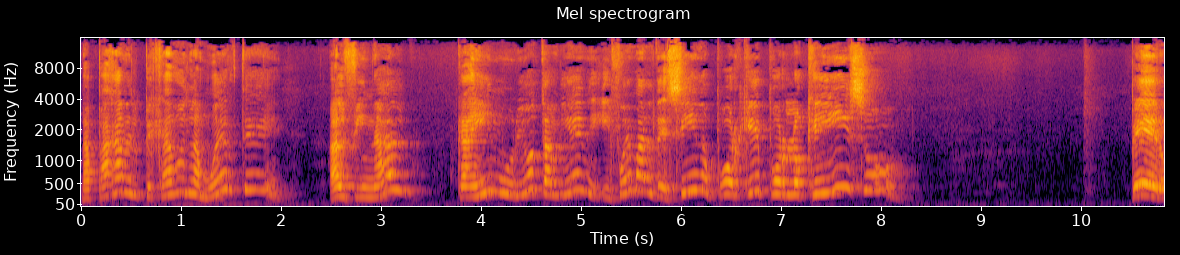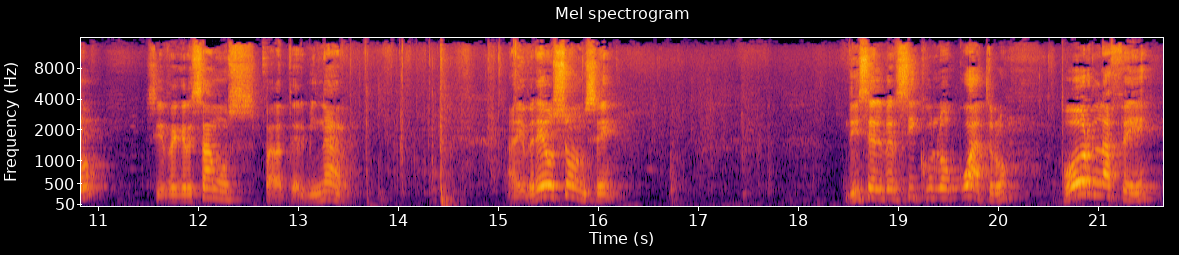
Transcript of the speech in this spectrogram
La paga del pecado es la muerte. Al final, Caín murió también y fue maldecido. ¿Por qué? Por lo que hizo. Pero, si regresamos para terminar a Hebreos 11, dice el versículo 4, por la fe,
